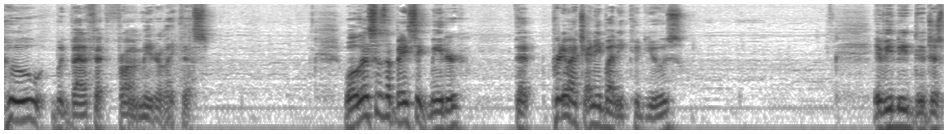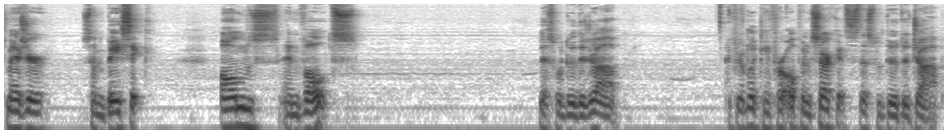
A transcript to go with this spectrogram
who would benefit from a meter like this. Well, this is a basic meter that pretty much anybody could use. If you need to just measure some basic ohms and volts, this will do the job. If you're looking for open circuits, this will do the job.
